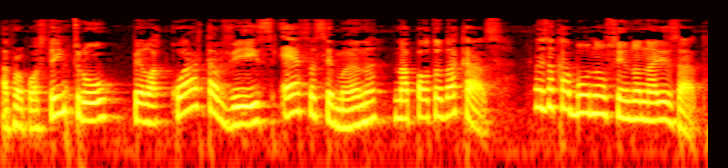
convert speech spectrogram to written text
A proposta entrou pela quarta vez essa semana na pauta da casa, mas acabou não sendo analisada.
